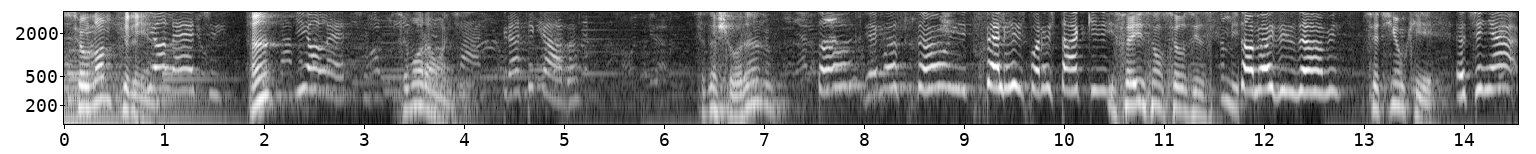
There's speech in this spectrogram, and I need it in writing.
Seu nome, filhinha? Violete. Hã? Violete. Você mora onde? Piracicaba. Você tá chorando? Estou de emoção e feliz por estar aqui. Isso aí são seus exames? São meus exames. Você tinha o quê? Eu tinha.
